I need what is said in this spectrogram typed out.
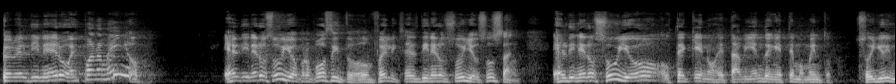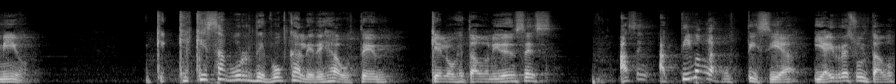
Pero el dinero es panameño. Es el dinero suyo, a propósito, don Félix, es el dinero suyo, Susan. Es el dinero suyo, usted que nos está viendo en este momento, suyo y mío. ¿Qué, qué- qué sabor de boca le deja a usted que los estadounidenses hacen, activan la justicia y hay resultados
